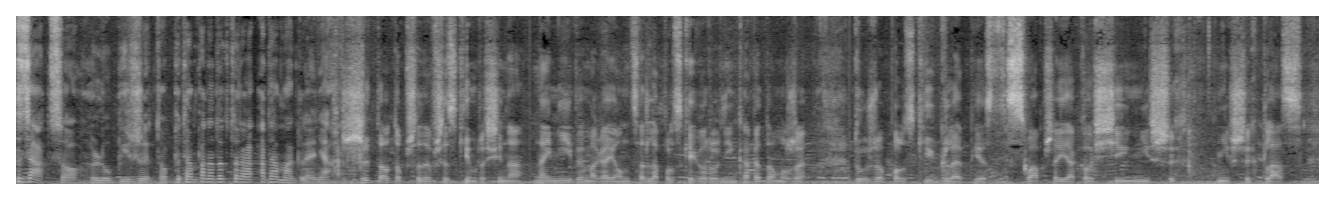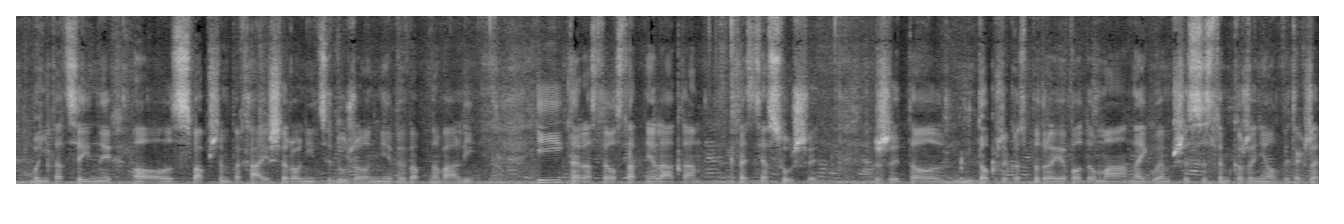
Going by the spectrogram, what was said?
za co lubi żyto? Pytam pana doktora Adama Glenia. Żyto to przede wszystkim roślina najmniej wymagająca dla polskiego rolnika. Wiadomo, że dużo polskich gleb jest słabszej jakości, niższych, niższych klas bonitacyjnych, o słabszym pH jeszcze rolnicy dużo nie wywapnowali i teraz te ostatnie lata kwestia suszy. Żyto dobrze gospodaruje wodą, ma najgłębszy system korzeniowy, także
